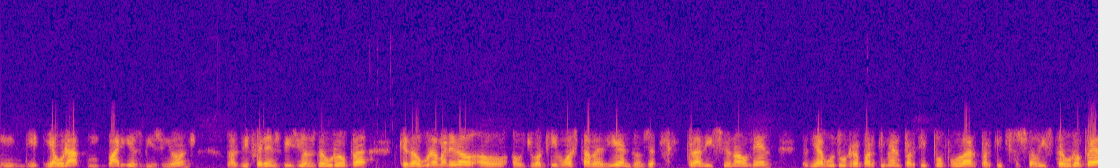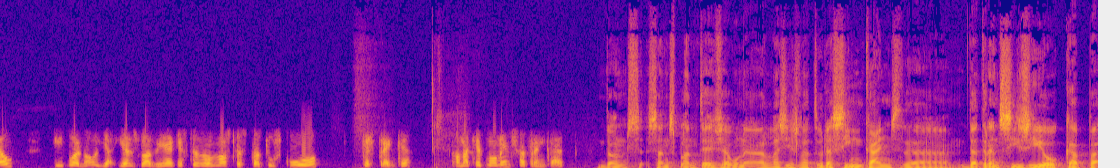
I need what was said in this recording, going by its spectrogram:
hi haurà diverses visions, les diferents visions d'Europa, que d'alguna manera el, el Joaquim ho estava dient. Doncs, tradicionalment hi ha hagut un repartiment Partit Popular, Partit Socialista Europeu, i bueno, ja, ja ens va bé, aquest és el nostre status quo, que es trenca. En aquest moment s'ha trencat. Doncs se'ns planteja una legislatura, cinc anys de, de transició cap a,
